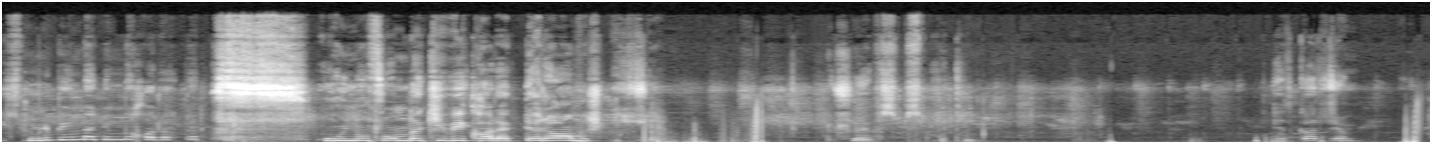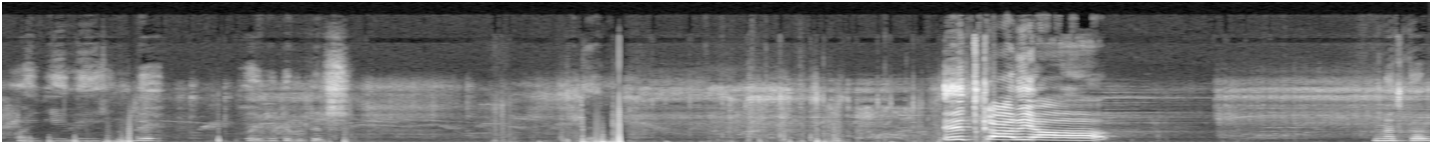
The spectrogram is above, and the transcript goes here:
İsmini bilmediğim bir karakter. Oyunun sondaki bir karakteri almış bir şey. Dur şuraya pıs pıs bırakayım. Edgar'cığım. Haydi yine de kaybedebiliriz. Edgar ya. Edgar.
